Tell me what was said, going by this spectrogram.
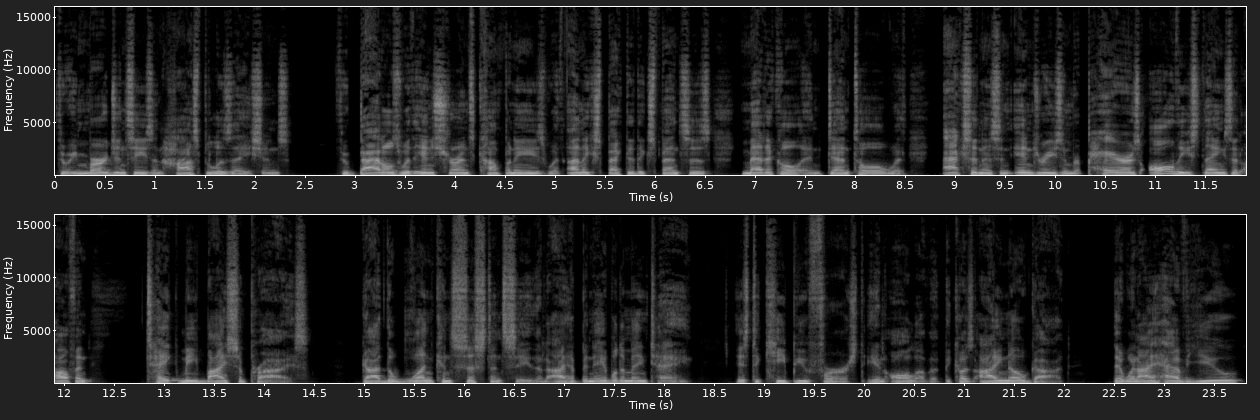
through emergencies and hospitalizations, through battles with insurance companies, with unexpected expenses, medical and dental, with accidents and injuries and repairs, all these things that often take me by surprise. God, the one consistency that I have been able to maintain is to keep you first in all of it because I know, God, that when I have you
